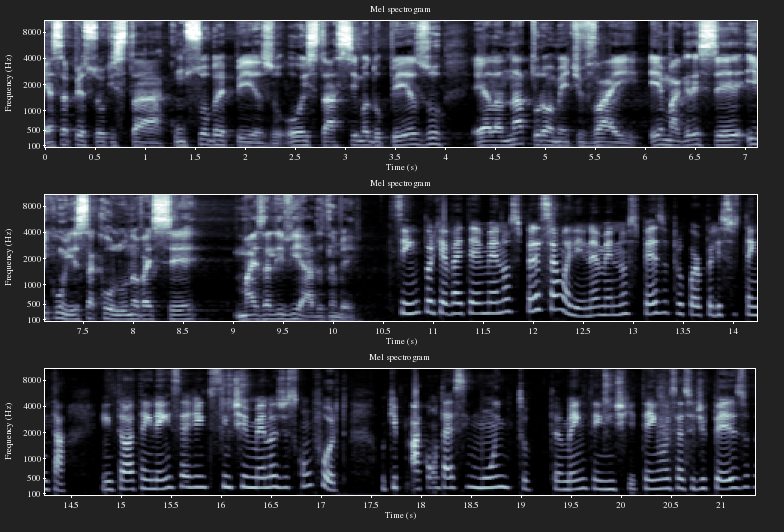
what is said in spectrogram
essa pessoa que está com sobrepeso ou está acima do peso, ela naturalmente vai emagrecer e com isso a coluna vai ser mais aliviada também. Sim, porque vai ter menos pressão ali, né? Menos peso para o corpo ele sustentar. Então a tendência é a gente sentir menos desconforto. O que acontece muito também, tem gente que tem um excesso de peso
